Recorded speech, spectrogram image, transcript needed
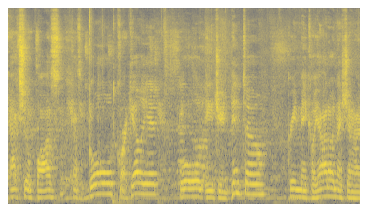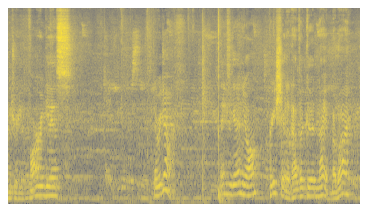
Axiel Plaz. Got some gold. Clark Elliott. Gold Adrian Pinto. Green Maick Collado. Nice Joendry Vargas. There we go. Thanks again, y'all. Appreciate it. Have a good night. Bye bye.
